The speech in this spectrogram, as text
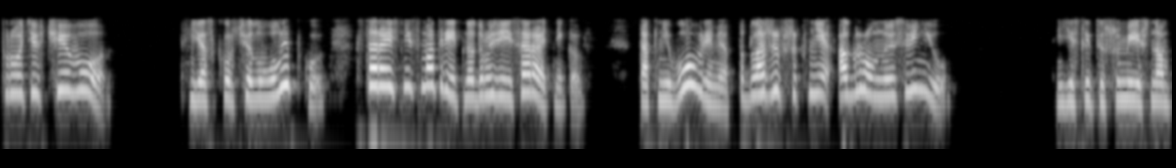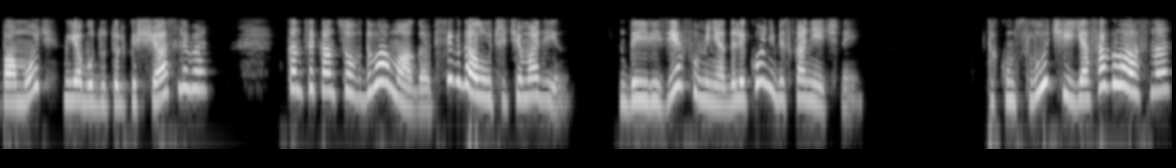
Против чего? Я скорчила улыбку, стараясь не смотреть на друзей и соратников, так не вовремя подложивших мне огромную свинью. Если ты сумеешь нам помочь, я буду только счастлива. В конце концов, два мага всегда лучше, чем один. Да и резерв у меня далеко не бесконечный. В таком случае я согласна.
